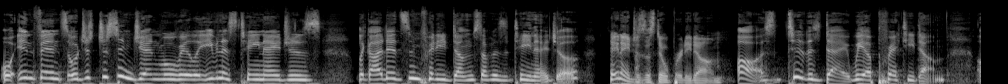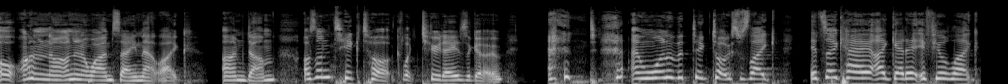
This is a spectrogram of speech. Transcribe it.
or infants or just, just in general, really, even as teenagers. Like, I did some pretty dumb stuff as a teenager. Teenagers are still pretty dumb. Oh, to this day, we are pretty dumb. Oh, I don't know. I don't know why I'm saying that. Like, I'm dumb. I was on TikTok like two days ago, and and one of the TikToks was like, "It's okay, I get it if you're like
